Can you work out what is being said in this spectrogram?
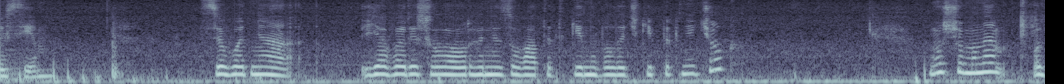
усім! Сьогодні я вирішила організувати такий невеличкий пікнічок, тому що мене ось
